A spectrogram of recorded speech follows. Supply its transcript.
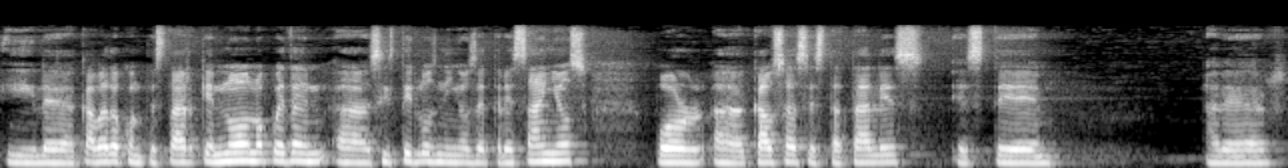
y le acabo de contestar que no, no pueden ah, asistir los niños de tres años por ah, causas estatales. Este, a ver,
